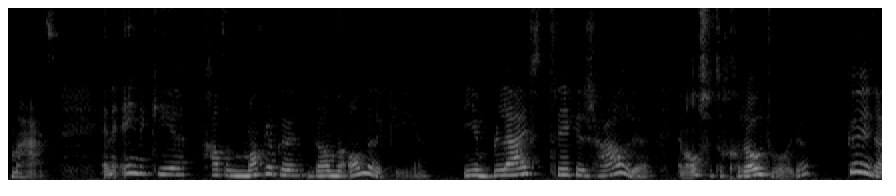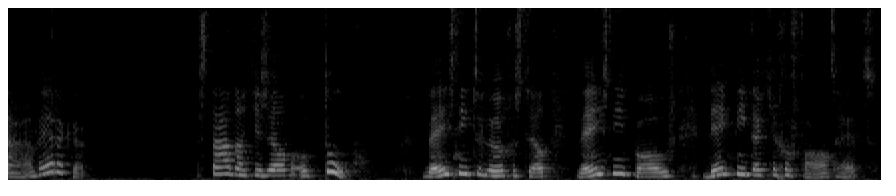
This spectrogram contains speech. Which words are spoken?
maakt. En de ene keer gaat het makkelijker dan de andere keer. En je blijft triggers houden. En als ze te groot worden, kun je daaraan werken. Sta dat jezelf ook toe. Wees niet teleurgesteld, wees niet boos, denk niet dat je gefaald hebt.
